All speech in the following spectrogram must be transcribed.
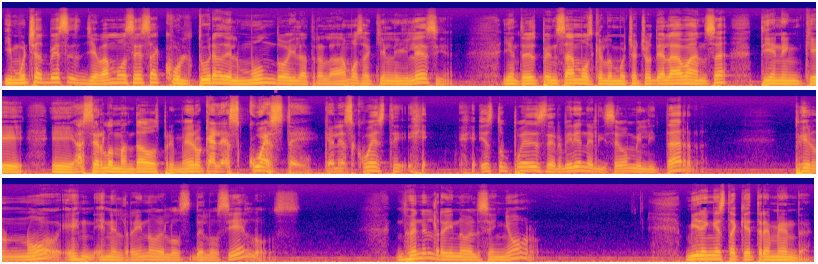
Y muchas veces llevamos esa cultura del mundo y la trasladamos aquí en la iglesia. Y entonces pensamos que los muchachos de alabanza tienen que eh, hacer los mandados primero, que les cueste, que les cueste. Esto puede servir en el liceo militar, pero no en, en el reino de los, de los cielos, no en el reino del Señor. Miren esta qué tremenda.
